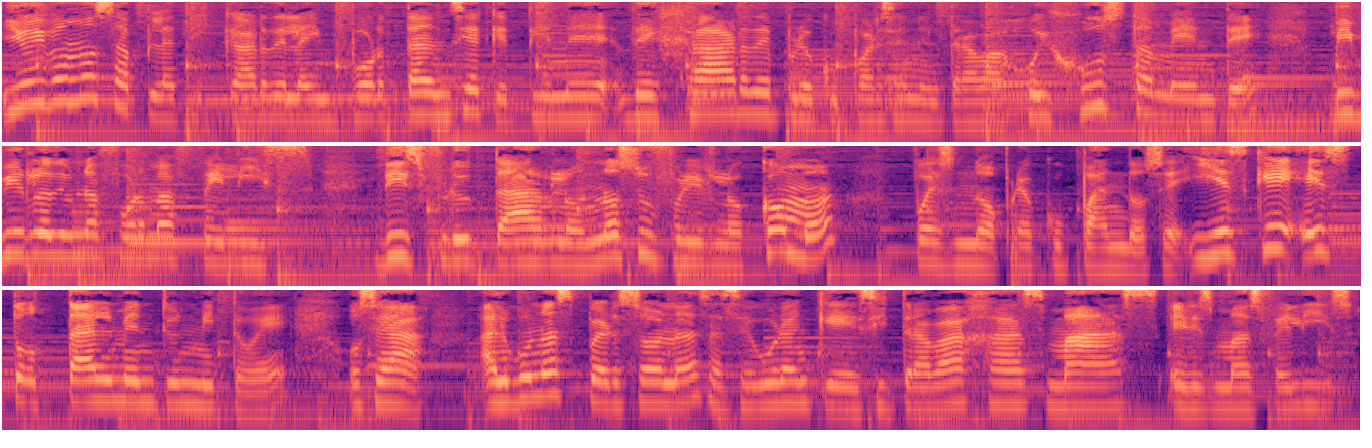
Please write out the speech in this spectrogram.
y hoy vamos a platicar de la importancia que tiene dejar de preocuparse en el trabajo y justamente vivirlo de una forma feliz, disfrutarlo, no sufrirlo. ¿Cómo? pues no preocupándose. Y es que es totalmente un mito, ¿eh? O sea, algunas personas aseguran que si trabajas más, eres más feliz.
